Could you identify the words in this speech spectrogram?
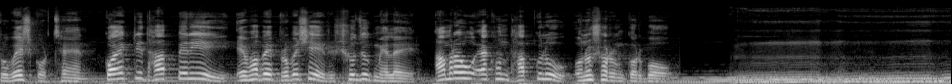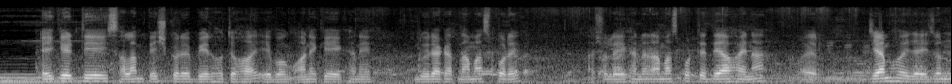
প্রবেশ করছেন। কয়েকটি ধাপ পেরিয়েই এভাবে প্রবেশের সুযোগ মেলে। আমরাও এখন ধাপগুলো অনুসরণ করব। এই গেট দিয়েই সালাম পেশ করে বের হতে হয় এবং অনেকে এখানে দুই রাকাত নামাজ পড়ে। আসলে এখানে নামাজ পড়তে দেওয়া হয় না জ্যাম হয়ে যায় এই জন্য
